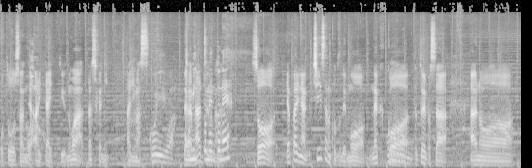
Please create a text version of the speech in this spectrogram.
お父さんでありたいっていうのは確かにあります。かっこいいわ。だからコミットなんていうのかな。メントね。そう。やっぱりなんか小さなことでもなんかこう、例えばさあのー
